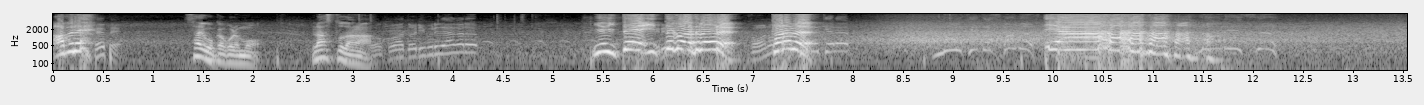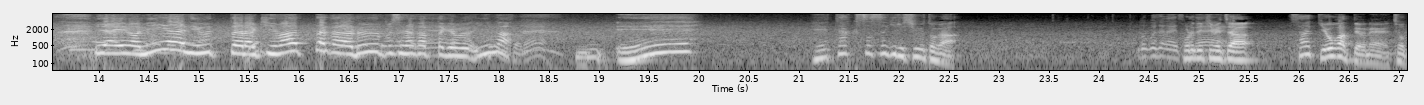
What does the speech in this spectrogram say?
危ね最後かこれもう。ラストだな。いや行って行ってこいアトバエこのル頼む。いや いや今ニアに打ったら決まったからループしなかったけど今ええー、下手くそすぎるシュートが。どこじゃないですか、ね、これで決めちゃうさっき良かったよねちょっ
